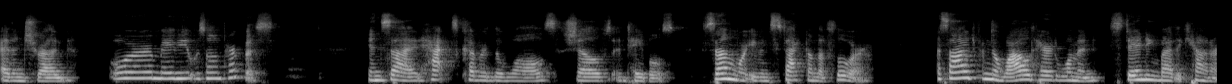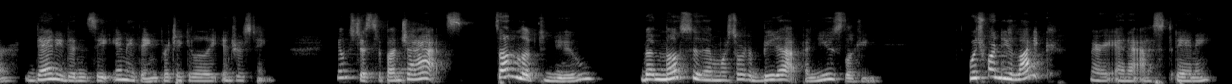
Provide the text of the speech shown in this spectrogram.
Evan shrugged. Or maybe it was on purpose. Inside, hats covered the walls, shelves, and tables. Some were even stacked on the floor. Aside from the wild haired woman standing by the counter, Danny didn't see anything particularly interesting. It was just a bunch of hats. Some looked new, but most of them were sort of beat up and used looking. Which one do you like? Mariana asked Danny.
